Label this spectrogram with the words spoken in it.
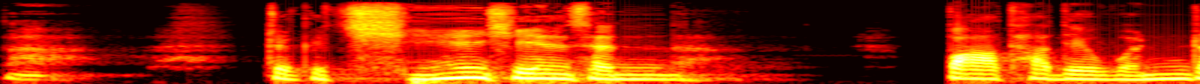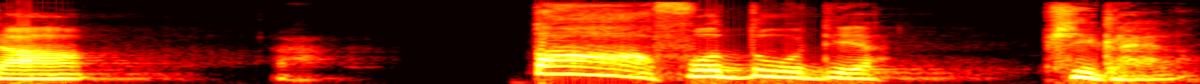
啊，这个钱先生呢，把他的文章啊，大幅度的批改了，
